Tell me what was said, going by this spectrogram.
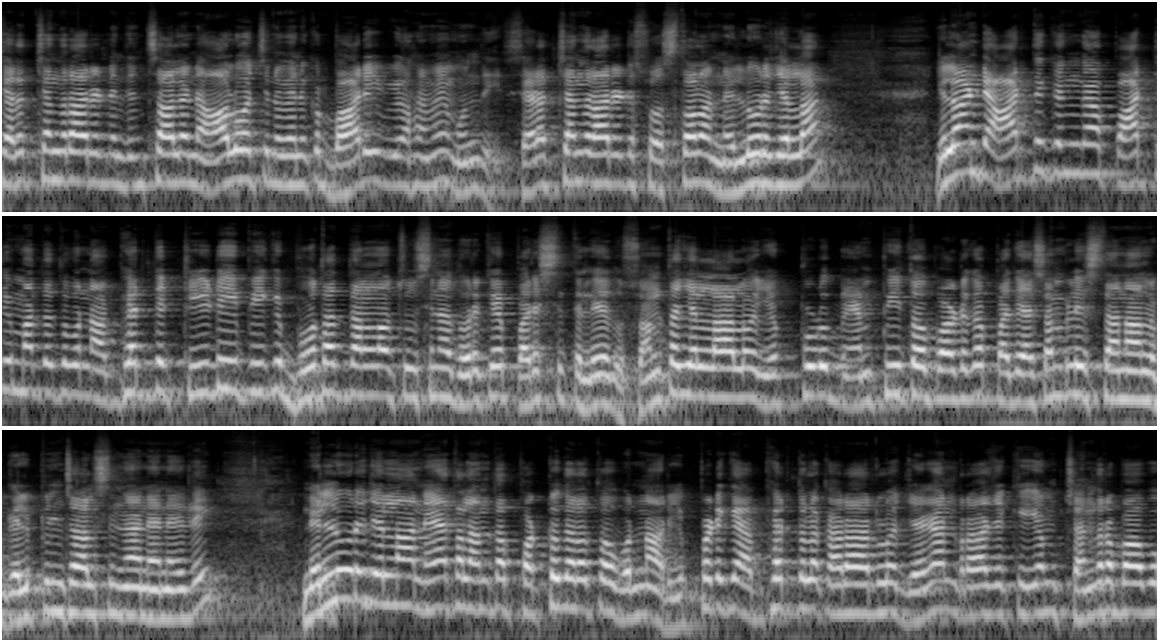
శరత్చంద్రారెడ్డిని దించాలనే ఆలోచన వెనుక భారీ వ్యూహమే ఉంది. శరత్చంద్రారెడ్డి స్వస్థలం నెల్లూరు జిల్లా. ఇలాంటి ఆర్థికంగా పార్టీ మద్దతు ఉన్న అభ్యర్థి టీడీపీకి భూతద్దంలో చూసినా దొరికే పరిస్థితి లేదు. సొంత జిల్లాలో ఎప్పుడు ఎంపీతో పాటుగా పది అసెంబ్లీ స్థానాలు గెలిపించాల్సిందని అనేది నెల్లూరు జిల్లా నేతలంతా పట్టుదలతో ఉన్నారు. ఇప్పటికే అభ్యర్థుల ఖరారులో జగన్ రాజకీయం చంద్రబాబు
